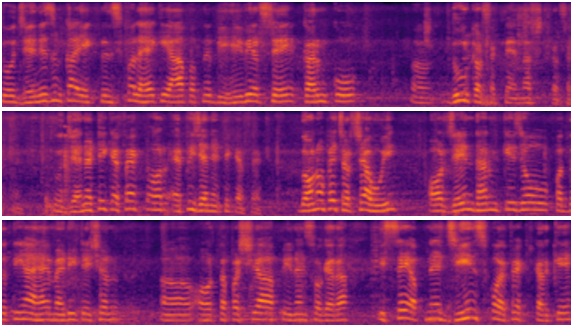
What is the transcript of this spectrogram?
तो जैनिज्म का एक प्रिंसिपल है कि आप अपने बिहेवियर से कर्म को अ, दूर कर सकते हैं, नष्ट कर सकते हैं। तो जेनेटिक इफ़ेक्ट और एपिजेनेटिक इफ़ेक्ट दोनों पे चर्चा हुई और जैन धर्म की जो पद्धतियाँ हैं मेडिटेशन और तपस्या पीनेंस वगैरह, इससे अपने जीन्स को इफ़ेक्ट करके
